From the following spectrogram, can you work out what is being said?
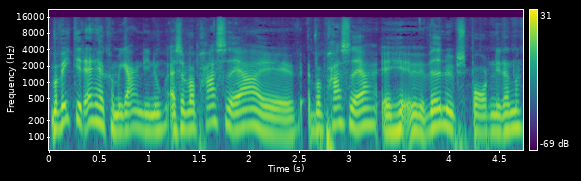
Hvor vigtigt er det at komme i gang lige nu? Altså, hvor presset er, øh, hvor presset er øh, vedløbssporten i Danmark?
